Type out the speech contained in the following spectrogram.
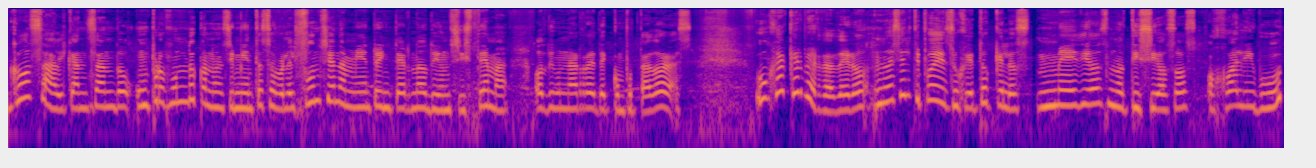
goza alcanzando un profundo conocimiento sobre el funcionamiento interno de un sistema o de una red de computadoras. Un hacker verdadero no es el tipo de sujeto que los medios noticiosos o Hollywood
